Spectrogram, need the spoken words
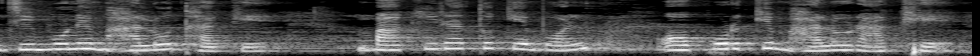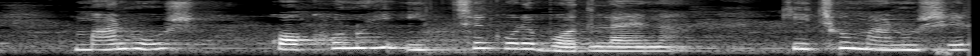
জীবনে ভালো থাকে, বাকিরা তো কেবল অপরকে ভালো রাখে। মানুষ কখনোই ইচ্ছে করে বদলায় না। কিছু মানুষের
